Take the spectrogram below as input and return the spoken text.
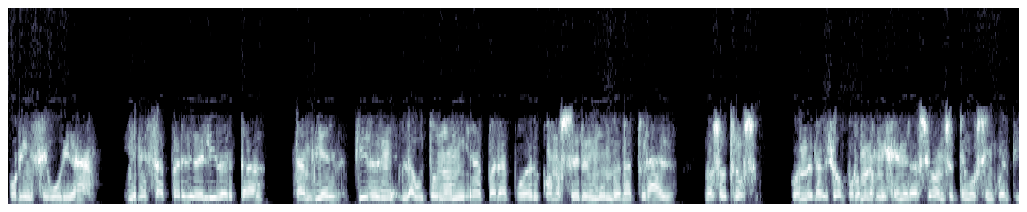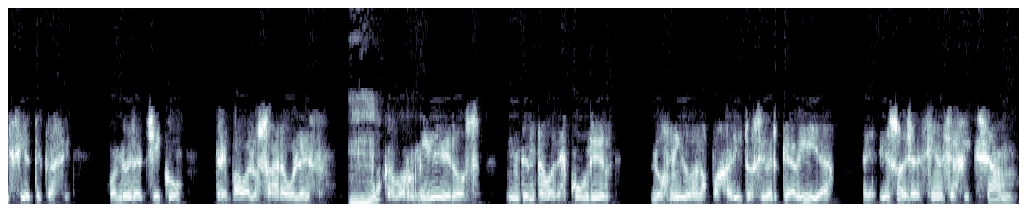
por inseguridad. Y en esa pérdida de libertad también pierden la autonomía para poder conocer el mundo natural. Nosotros, cuando era yo, por lo menos mi generación, yo tengo 57 casi, cuando era chico trepaba los árboles, buscaba hormigueros, intentaba descubrir los nidos de los pajaritos y ver qué había. Eh, eso ya es ciencia ficción.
